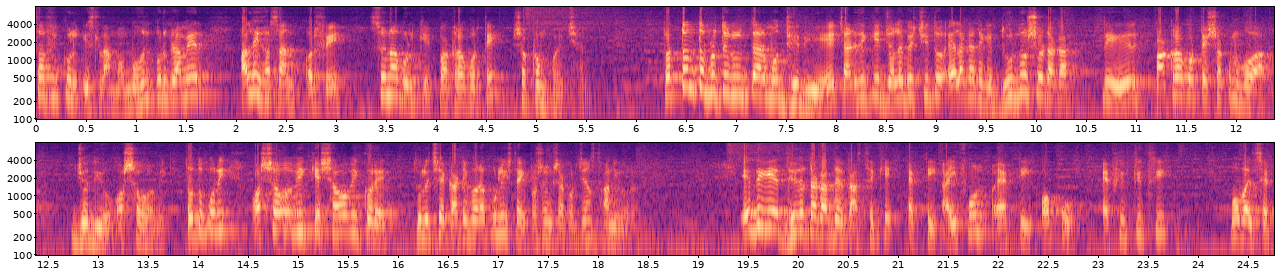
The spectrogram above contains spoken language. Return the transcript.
সফিকুল ইসলাম ও মোহনপুর গ্রামের আলী হাসান ওরফে সোনাবুলকে পাকড়াও করতে সক্ষম হয়েছেন। প্রত্যন্ত প্রতিযোগিতার মধ্যে দিয়ে চারিদিকে জলবেষ্টিত এলাকা থেকে দুর্দর্শ ডাকাতদের পাকড়াও করতে সক্ষম হওয়া যদিও অস্বাভাবিক। তদুপরি অস্বাভাবিককে স্বাভাবিক করে তুলেছে কাটিগড়া পুলিশ, তাই প্রশংসা করছেন স্থানীয়রা। এদিকে ধৃত টাকাদের কাছ থেকে একটি আইফোন ও একটি Oppo fifty three mobile set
